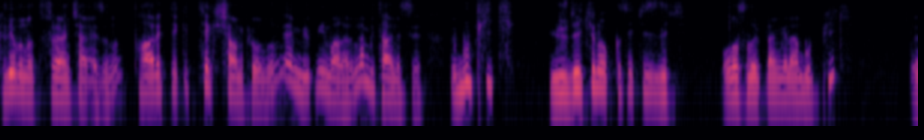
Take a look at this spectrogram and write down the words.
Cleveland franchise'ının tarihteki tek şampiyonluğunun en büyük mimarlarından bir tanesi. Ve bu pik %2.8'lik olasılıktan gelen bu pik e,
